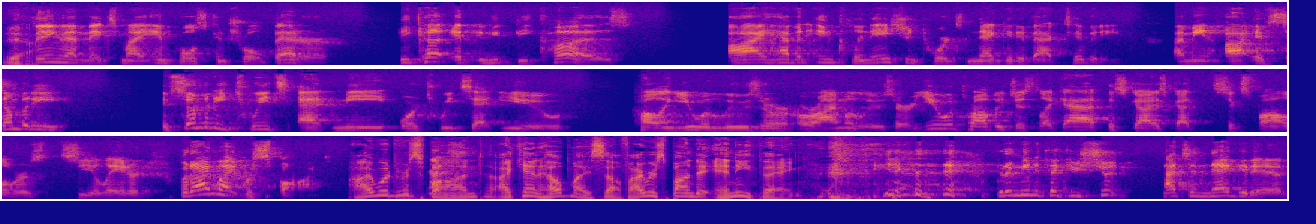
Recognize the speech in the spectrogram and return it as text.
the Yeah. thing that makes my impulse control better because because I have an inclination towards negative activity. I mean, I, if somebody if somebody tweets at me or tweets at you calling you a loser or I'm a loser, you would probably just like, ah, this guy's got six followers. See you later. But I might respond. I would respond. I can't help myself. I respond to anything. but I mean, it's like you should. That's a negative,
